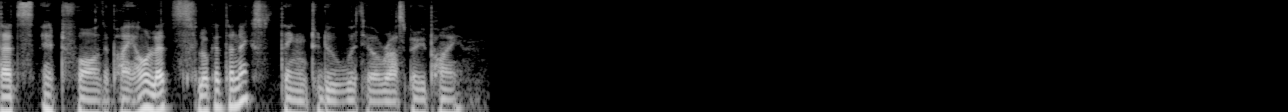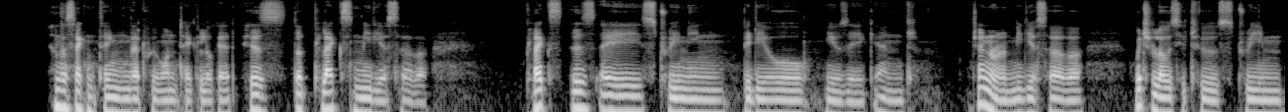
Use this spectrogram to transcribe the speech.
that's it for the Pi-hole. Let's look at the next thing to do with your Raspberry Pi. And the second thing that we want to take a look at is the Plex Media Server. Plex is a streaming video, music, and general media server which allows you to stream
